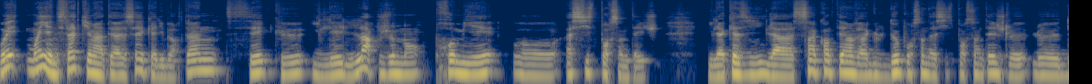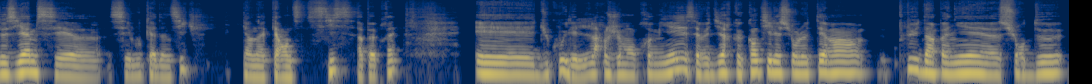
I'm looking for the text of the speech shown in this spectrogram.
Oui, moi, il y a une stat qui m'a intéressé avec Burton, c'est qu'il est largement premier au assist percentage. Il a quasi, il a 51,2% d'assist percentage. Le, le, deuxième, c'est euh, Luka Doncic, qui en a 46 à peu près. Et du coup, il est largement premier. Ça veut dire que quand il est sur le terrain, plus d'un panier euh, sur deux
